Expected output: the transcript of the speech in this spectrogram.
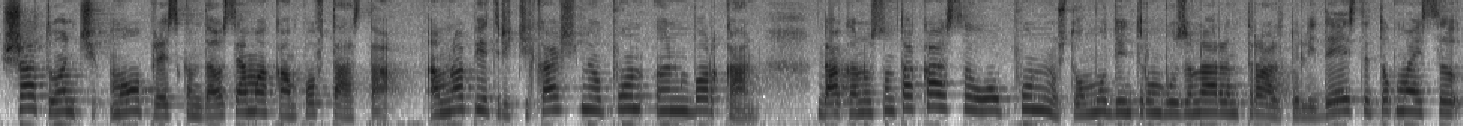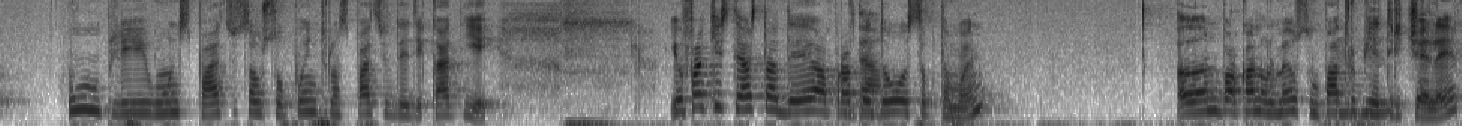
Și atunci mă opresc, îmi dau seama că am pofta asta, am luat pietricica și mi-o pun în borcan. Dacă nu sunt acasă, o pun, nu știu, o mut dintr-un buzunar într-altul. Ideea este tocmai să umpli un spațiu sau să o pui într-un spațiu dedicat ei. Eu fac chestia asta de aproape da. două săptămâni. În borcanul meu sunt patru mm-hmm. pietricele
